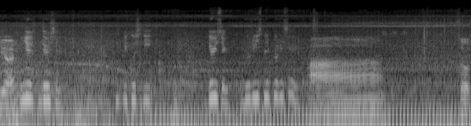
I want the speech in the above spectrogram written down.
Here? Yes, there, sir. Because the... Here, sir. Very slippery, sir. Ah. So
